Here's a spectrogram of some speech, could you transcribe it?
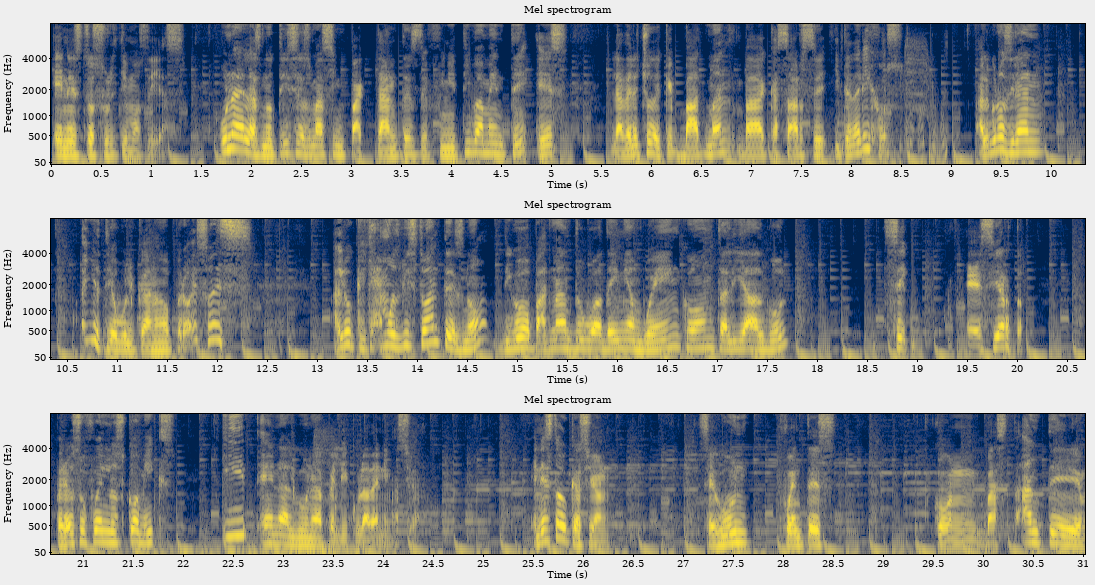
en estos últimos días. Una de las noticias más impactantes definitivamente es la del hecho de que Batman va a casarse y tener hijos. Algunos dirán, oye tío Vulcano, pero eso es algo que ya hemos visto antes, ¿no? Digo, Batman tuvo a Damian Wayne con Talia al Ghul. Sí, es cierto. Pero eso fue en los cómics y en alguna película de animación. En esta ocasión, según fuentes con bastante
